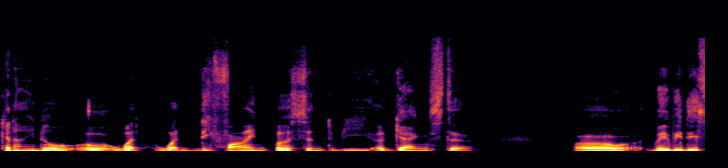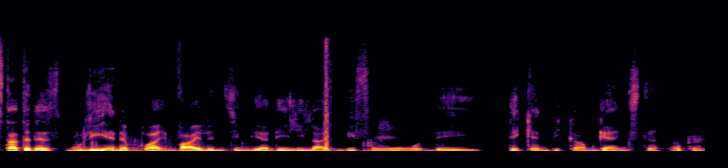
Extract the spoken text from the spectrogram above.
Can I know uh, what what define person to be a gangster? Uh, maybe they started as bully and applied violence in their daily life before they they can become gangster. Okay.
